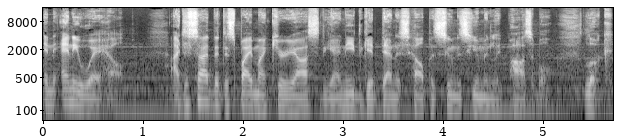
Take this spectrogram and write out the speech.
in any way help. I decide that despite my curiosity, I need to get Dennis help as soon as humanly possible. Look,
